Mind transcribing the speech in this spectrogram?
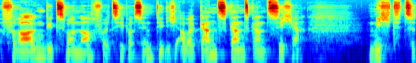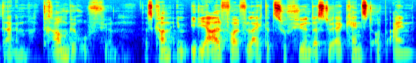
Fragen, die zwar nachvollziehbar sind, die dich aber ganz, ganz, ganz sicher nicht zu deinem Traumberuf führen. Das kann im Idealfall vielleicht dazu führen, dass du erkennst, ob ein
